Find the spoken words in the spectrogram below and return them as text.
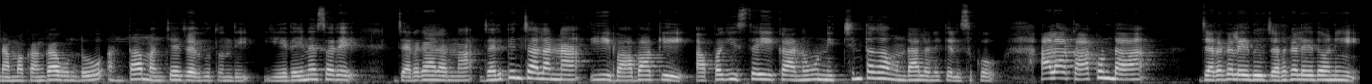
నమ్మకంగా ఉండు అంతా మంచే జరుగుతుంది. ఏదైనా సరే జరగాలన్నా జరిపించాలన్నా ఈ బాబాకి అప్పగిస్తే ఇక నువ్వు నిశ్చింతగా ఉండాలని తెలుసుకో. అలా కాకుండా జరగలేదు జరగలేదు అని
